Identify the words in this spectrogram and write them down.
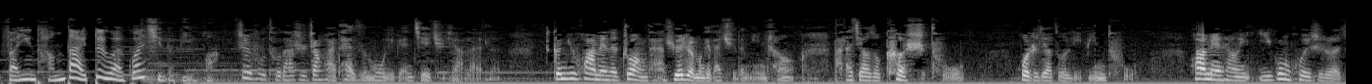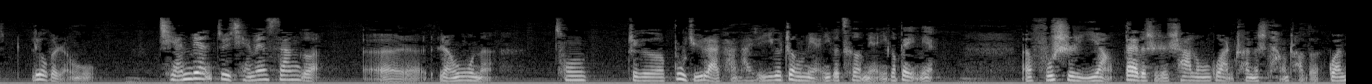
反映唐代对外关系的壁画。这幅图它是张怀太子墓里边截取下来的，根据画面的状态，学者们给它取的名称，把它叫做《刻史图》，或者叫做《礼宾图》。画面上一共绘制了六个人物，前边最前面三个呃人物呢，从这个布局来看，它是一个正面、一个侧面、一个背面。呃，服饰一样，戴的是沙龙冠，穿的是唐朝的官服。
